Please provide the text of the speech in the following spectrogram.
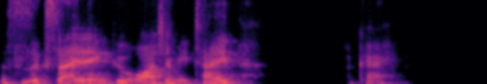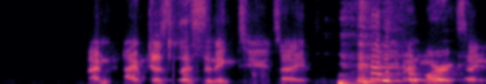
This is exciting. People watching me type. Okay. I'm I'm just listening to you type. Even more exciting.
